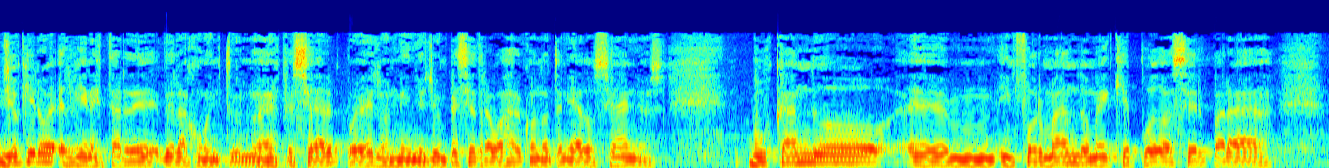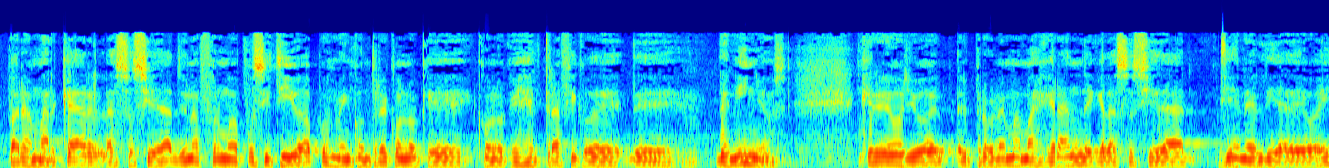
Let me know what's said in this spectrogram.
yo quiero el bienestar de, de la juventud, ¿no? En especial, pues, los niños. Yo empecé a trabajar cuando tenía 12 años, buscando, eh, informándome qué puedo hacer para, para marcar la sociedad de una forma positiva, pues me encontré con lo que, con lo que es el tráfico de, de- de niños. Creo yo el, el problema más grande que la sociedad tiene el día de hoy,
